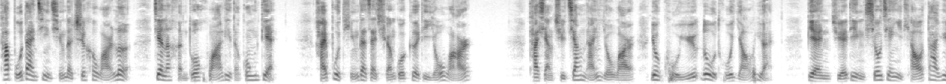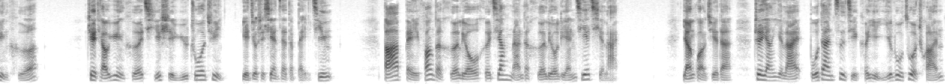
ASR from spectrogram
他不但尽情的吃喝玩乐，建了很多华丽的宫殿，还不停的在全国各地游玩他想去江南游玩，又苦于路途遥远，便决定修建一条大运河。这条运河起始于涿郡，也就是现在的北京，把北方的河流和江南的河流连接起来。杨广觉得这样一来，不但自己可以一路坐船，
